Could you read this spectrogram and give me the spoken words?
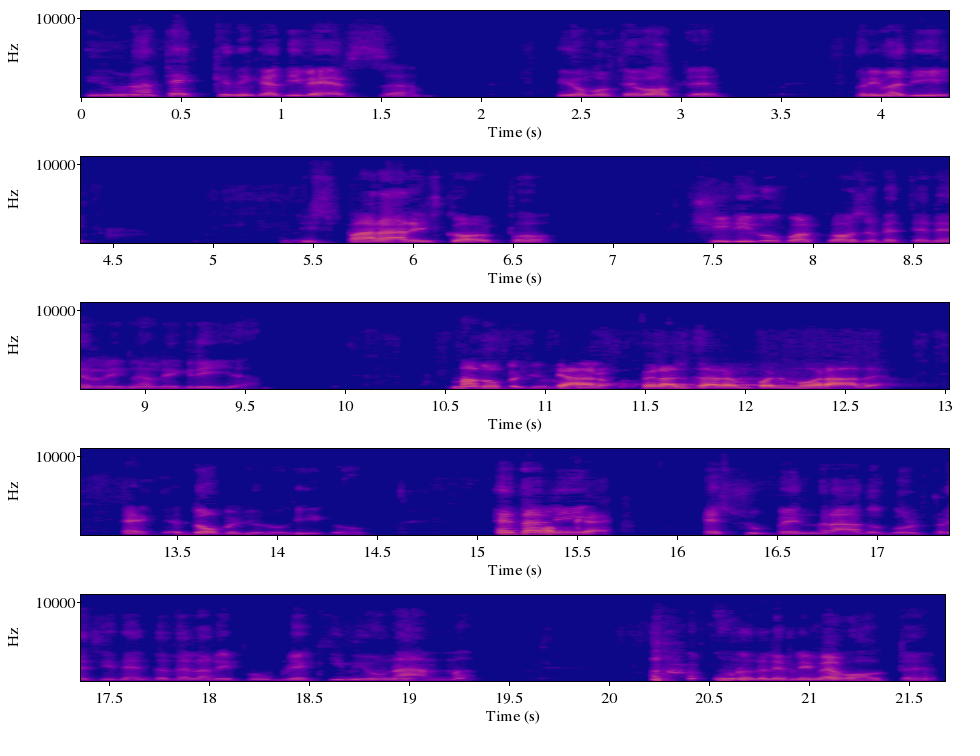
in una tecnica diversa, io molte volte, prima di di sparare il colpo, ci dico qualcosa per tenerli in allegria. Ma dopo glielo Chiaro, dico. per alzare un po' il morale. Ecco, e dopo glielo dico. E da lì, è subentrato col Presidente della Repubblica Kim Jong-un, una delle prime volte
